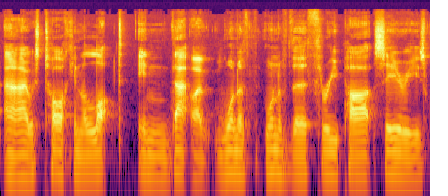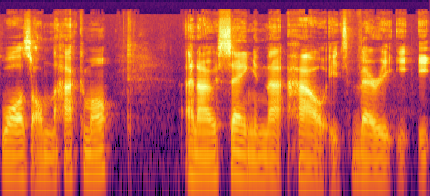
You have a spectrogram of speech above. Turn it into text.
and I was talking a lot in that uh, one of one of the three part series was on the Hackamore, and I was saying in that how it's very it, it,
